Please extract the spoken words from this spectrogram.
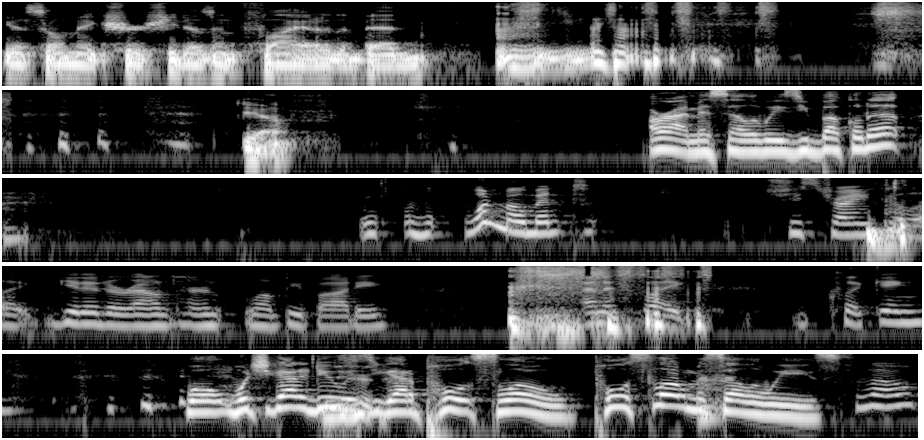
Guess I'll make sure she doesn't fly out of the bed. yeah. All right, Miss Eloise, you buckled up? W- one moment. She's trying to like get it around her lumpy body, and it's like clicking Well, what you got to do is you got to pull it slow. Pull it slow, Miss Eloise. slow,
